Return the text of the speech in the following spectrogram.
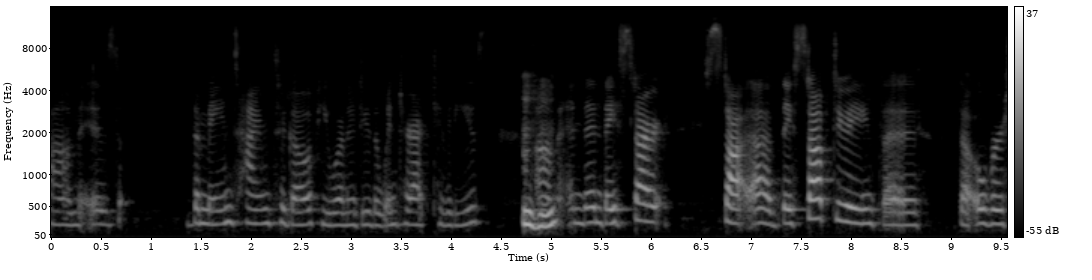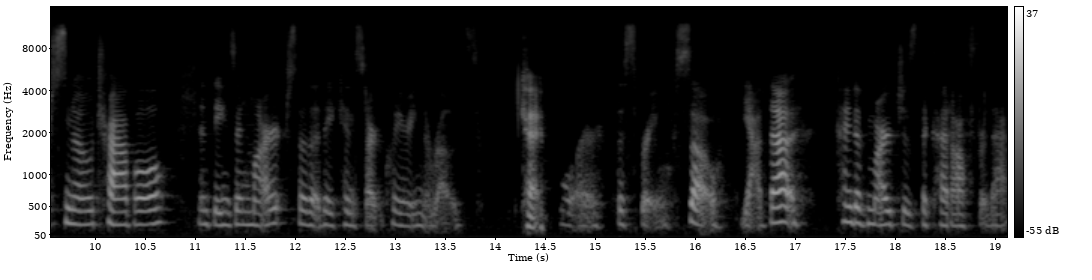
um, is the main time to go if you want to do the winter activities. Mm-hmm. Um, and then they start stop uh, they stop doing the the over snow travel and things in March so that they can start clearing the roads. Okay. For the spring. So, yeah, that kind of March is the cutoff for that.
